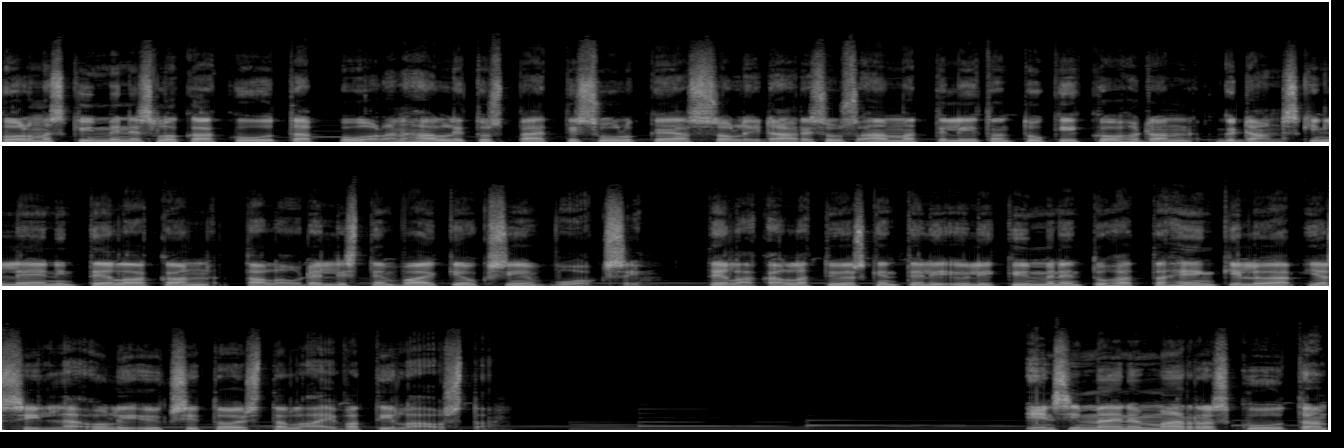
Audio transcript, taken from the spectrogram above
30. lokakuuta Puolan hallitus päätti sulkea Solidaarisuusammattiliiton tukikohdan Gdanskin Leenin telakan taloudellisten vaikeuksien vuoksi. Telakalla työskenteli yli 10 000 henkilöä ja sillä oli 11 laivatilausta. Ensimmäinen marraskuuta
